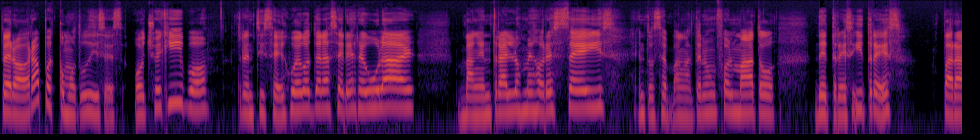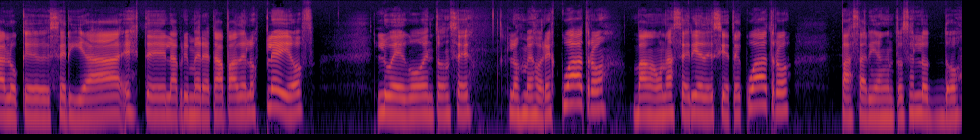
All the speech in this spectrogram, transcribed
Pero ahora, pues como tú dices, ocho equipos, 36 juegos de la serie regular, van a entrar los mejores seis, entonces van a tener un formato de 3 y 3 para lo que sería este, la primera etapa de los playoffs. Luego, entonces, los mejores cuatro van a una serie de 7-4, pasarían entonces los dos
